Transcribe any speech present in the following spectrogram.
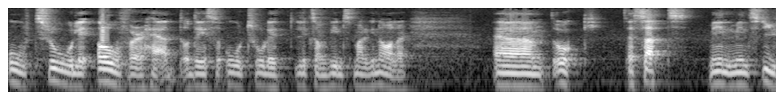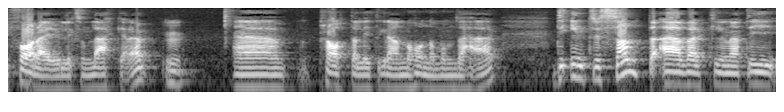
otrolig overhead och det är så otroligt liksom vinstmarginaler. Uh, och jag satt, min, min styvfar är ju liksom läkare. Mm. Uh, pratar lite grann med honom om det här. Det intressanta är verkligen att det,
